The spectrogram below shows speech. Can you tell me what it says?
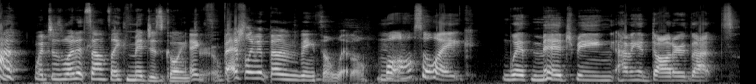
yeah, which is what it sounds like Midge is going through. especially with them being so little. Well, also like with Midge being having a daughter that's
